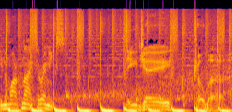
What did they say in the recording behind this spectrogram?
in Mark Knight's remix. DJ Coma.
